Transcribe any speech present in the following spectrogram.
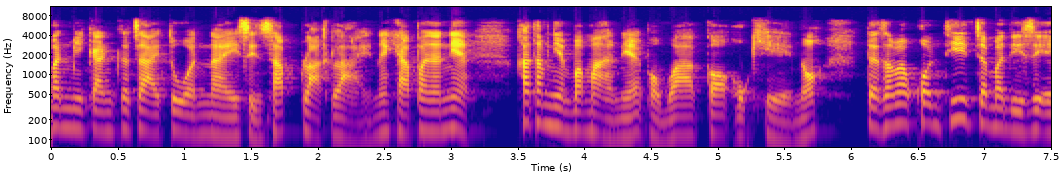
มันมีการกระจายตัวในสินทรัพย์หลากหลายนะครับเพราะฉะนั้นเนี่ยค่าธรรมเนียมประมาณนี้ผมว่าก็โอเคเนาะแต่สำหรับคนที่จะมา DCA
